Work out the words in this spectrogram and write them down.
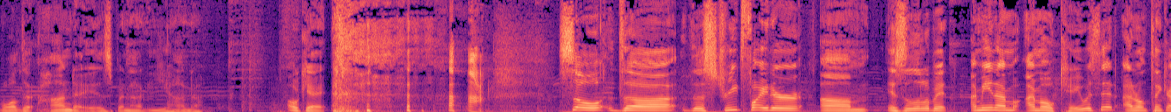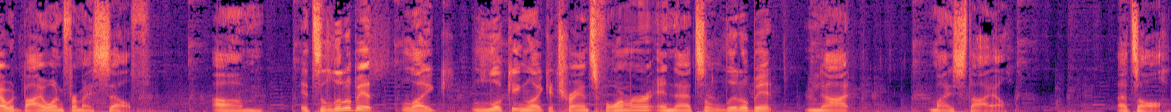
well, the Honda is, but not E Honda. Okay. so the the Street Fighter um, is a little bit. I mean, I'm I'm okay with it. I don't think I would buy one for myself. Um, it's a little bit like looking like a transformer, and that's a little bit not my style. That's all.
